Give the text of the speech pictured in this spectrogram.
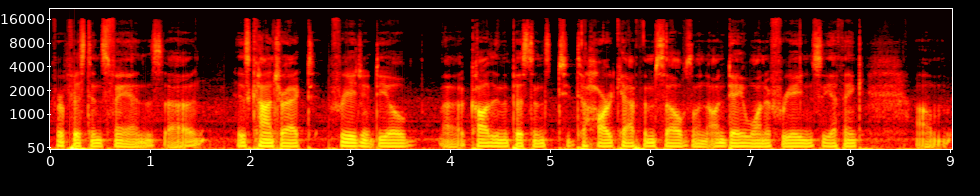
for Pistons fans. Uh, his contract free agent deal uh, causing the Pistons to, to hard cap themselves on, on day one of free agency. I think, um,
